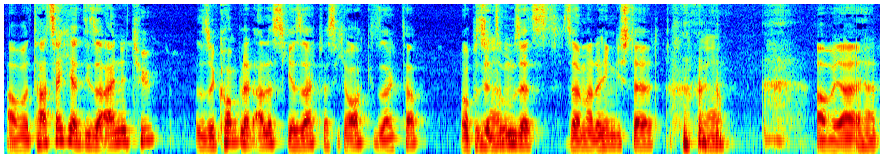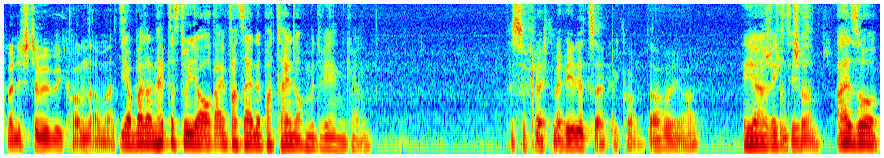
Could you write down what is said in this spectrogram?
Aber tatsächlich hat dieser eine Typ also komplett alles gesagt, was ich auch gesagt habe. Ob es Ja. jetzt umsetzt, sei mal dahingestellt. ja. Aber ja, er hat meine Stimme bekommen damals. Ja, aber dann hättest du ja auch einfach seine Partei noch mitwählen können. Dass er vielleicht mehr Redezeit bekommt, aber ja. Ja, richtig. schon. Also,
